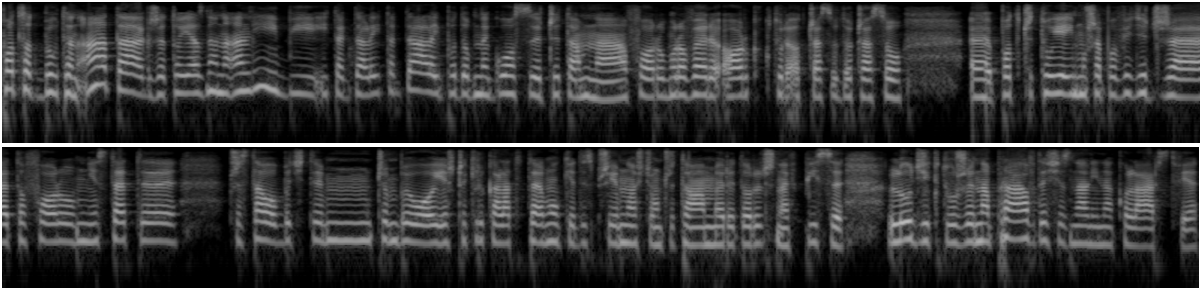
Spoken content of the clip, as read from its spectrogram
po co był ten atak, że to jazda na alibi i tak dalej, i tak dalej. Podobne głosy czytam na forum rowery.org, które od czasu do czasu e, podczytuję i muszę powiedzieć, że to forum niestety przestało być tym, czym było jeszcze kilka lat temu, kiedy z przyjemnością czytałam merytoryczne wpisy ludzi, którzy naprawdę się znali na kolarstwie,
